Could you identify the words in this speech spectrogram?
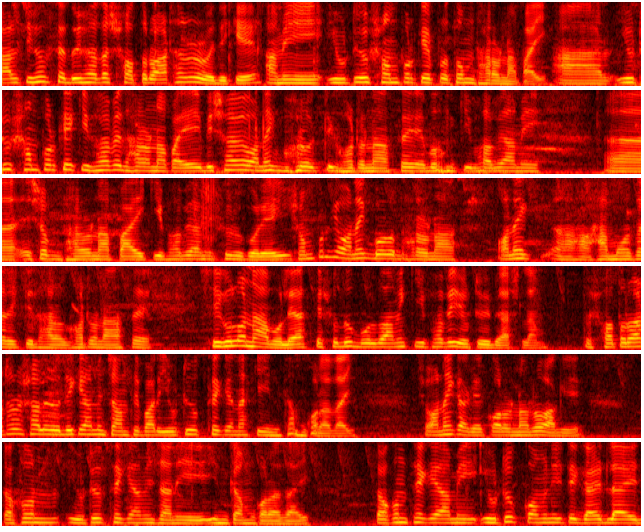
সালটি হচ্ছে দুই হাজার সতেরো আঠারোর ওইদিকে। আমি ইউটিউব সম্পর্কে প্রথম ধারণা পাই। আর ইউটিউব সম্পর্কে কীভাবে ধারণা পাই এই বিষয়ে অনেক বড় একটি ঘটনা আছে এবং কীভাবে আমি এসব ধারণা পাই, কীভাবে আমি শুরু করি, এই সম্পর্কে অনেক বড় ধারণা, অনেক মজার একটি ঘটনা আছে। সেগুলো না বলে আজকে শুধু বলব আমি কীভাবে ইউটিউবে আসলাম। তো সতেরো আঠেরো সালের ওদিকে আমি জানতে পারি ইউটিউব থেকে নাকি ইনকাম করা যায়। অনেক আগে, করোনারও আগে। তখন ইউটিউব থেকে আমি জানি ইনকাম করা যায়। তখন থেকে আমি ইউটিউব কমিউনিটি গাইডলাইন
